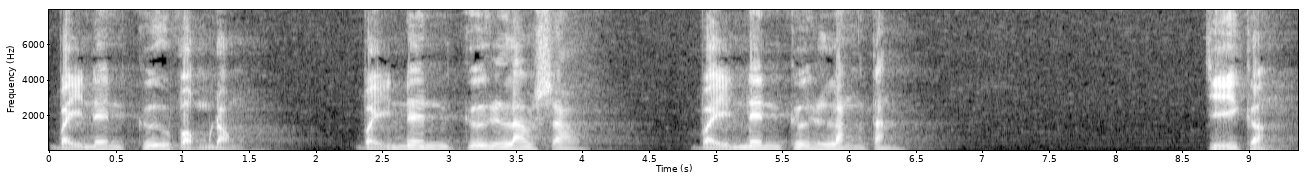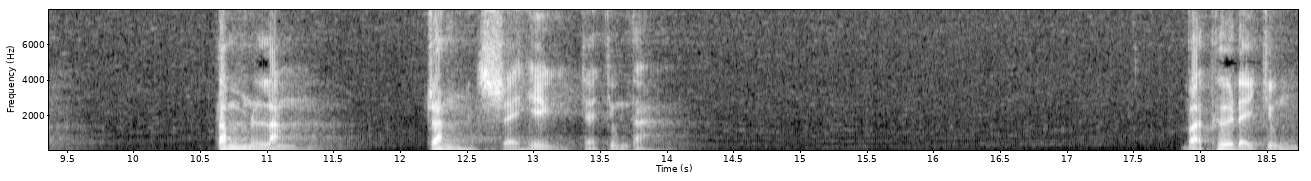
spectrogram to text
Vậy nên cứ vọng động vậy nên cứ lao sao? Vậy nên cứ lăng tăng? Chỉ cần tâm lặng, trăng sẽ hiện cho chúng ta. Và thưa đại chúng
